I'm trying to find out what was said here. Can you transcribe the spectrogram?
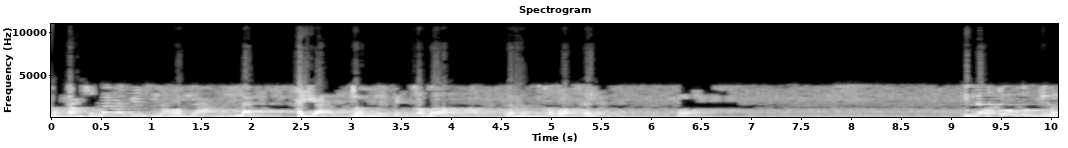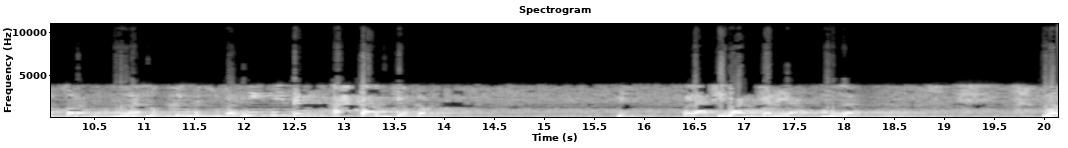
ตกตามสุนนะนบีสิเอายาวแหละให้ยาวจบเลยเป็นกบะละหมาดกบะซะแล้ว อิลาตุ้มตุ้มอิลาสลามเมื่อลุกขึ้นไปอยู่ตรงนี่นี่เป็นอักกามเกี่ยวกับเวลาอธิบายจะเรียกเมื่อ เมื่อ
